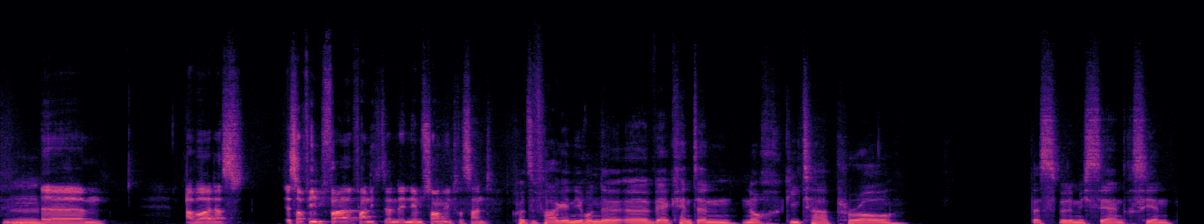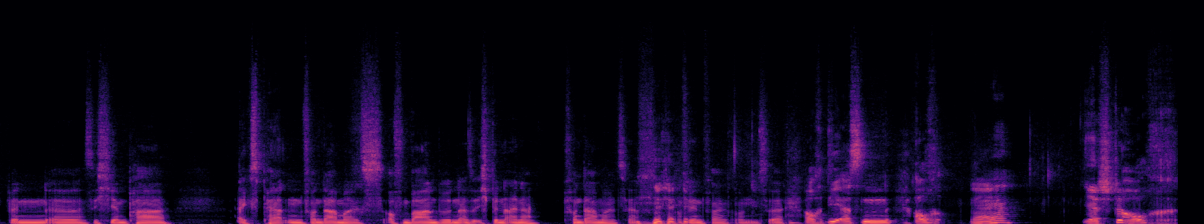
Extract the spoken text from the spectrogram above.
Mhm. Ähm, aber das ist auf jeden Fall, fand ich dann in dem Song interessant. Kurze Frage in die Runde. Äh, wer kennt denn noch Guitar Pro? Das würde mich sehr interessieren, wenn äh, sich hier ein paar Experten von damals offenbaren würden. Also ich bin einer von damals, ja, auf jeden Fall. Und äh, auch die ersten, auch ja, ja, stimmt. Auch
